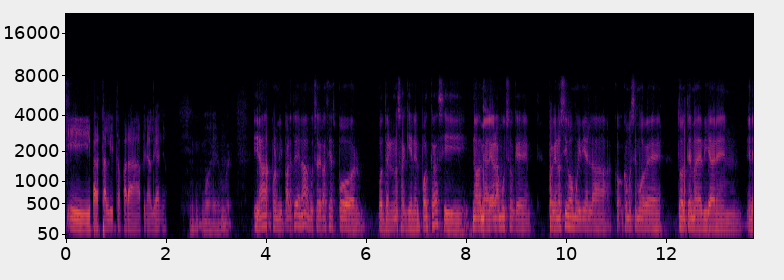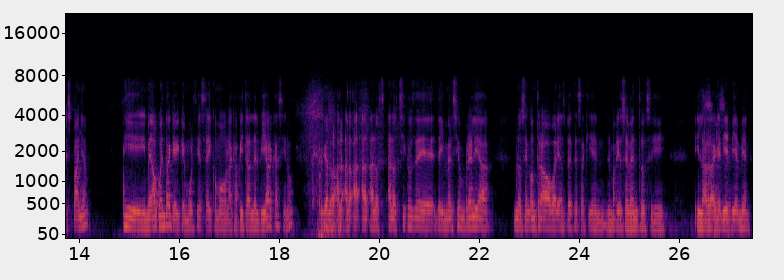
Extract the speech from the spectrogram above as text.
y para estar listos para final de año. Muy bien, muy bien. Y nada, por mi parte, nada, muchas gracias por, por tenernos aquí en el podcast y no, me alegra mucho que, porque no sigo muy bien la, cómo se mueve todo el tema de VR en, en España. Y me he dado cuenta que, que, Murcia es ahí como la capital del VR casi, ¿no? Porque a, a, los, a los, chicos de, de Immersion Brelia los he encontrado varias veces aquí en, en varios eventos y, y la verdad que bien, bien, bien.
